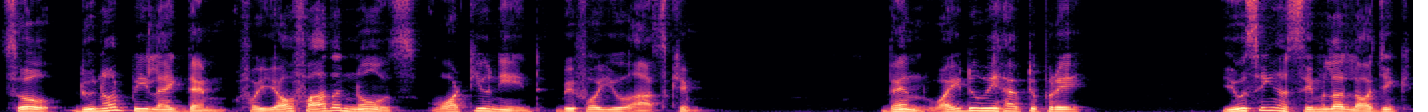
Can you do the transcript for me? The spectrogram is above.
So do not be like them, for your Father knows what you need before you ask Him. Then why do we have to pray? Using a similar logic,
